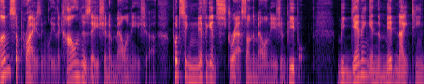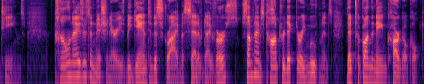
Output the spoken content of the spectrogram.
Unsurprisingly, the colonization of Melanesia put significant stress on the Melanesian people. Beginning in the mid 19 teens, colonizers and missionaries began to describe a set of diverse, sometimes contradictory movements that took on the name cargo cult.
